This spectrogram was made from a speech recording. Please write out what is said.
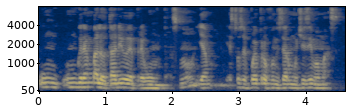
un, gran balotario de preguntas, ¿no? Esto se puede profundizar muchísimo más.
